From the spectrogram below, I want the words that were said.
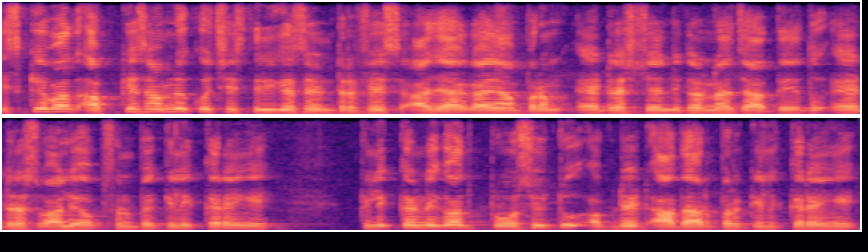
इसके बाद आपके सामने कुछ इस तरीके से इंटरफेस आ जाएगा। यहाँ पर हम एड्रेस चेंज करना चाहते हैं तो एड्रेस वाले ऑप्शन पर क्लिक करेंगे। क्लिक करने के बाद प्रोसीड टू अपडेट आधार पर क्लिक करेंगे।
